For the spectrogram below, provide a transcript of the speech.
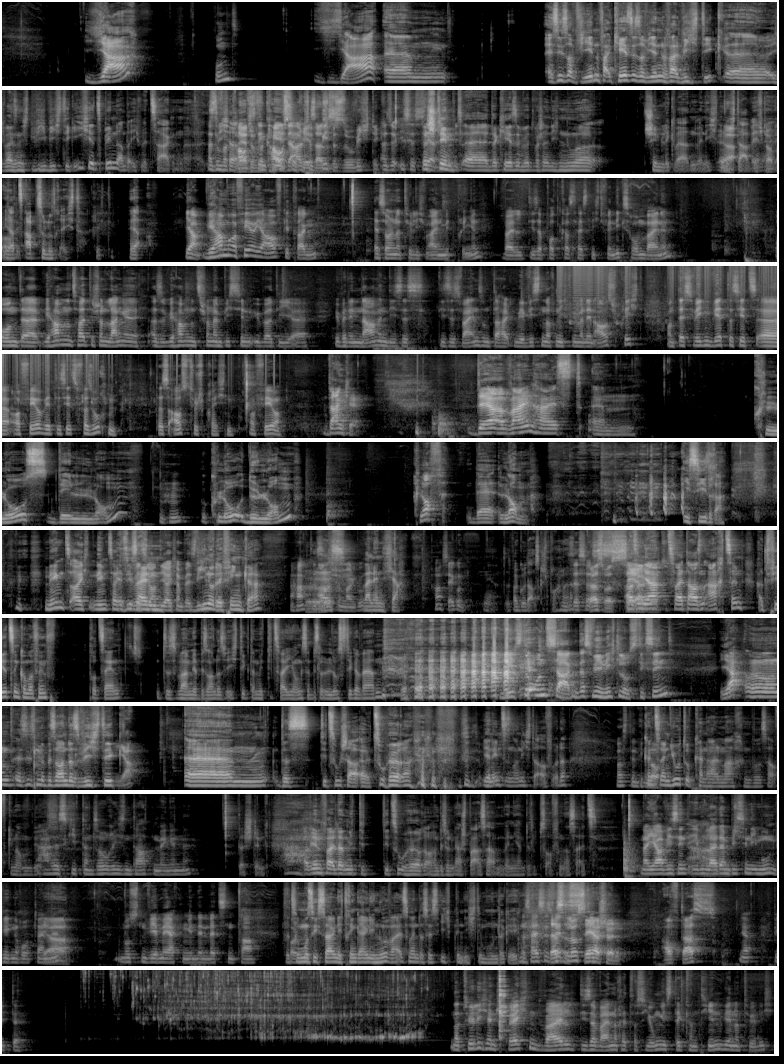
ja, Und ja, ähm, es ist auf jeden Fall, Käse ist auf jeden Fall wichtig. Äh, ich weiß nicht, wie wichtig ich jetzt bin, aber ich würde sagen, äh, Also sicher. verkaufst Ja, du den verkaufst Käse, den also Käse, also bist- bist du wichtig. also ist es Das sehr stimmt, wichtig. äh, der Käse wird wahrscheinlich nur schimmelig werden, wenn ich Ja, nicht da ich wäre. glaub auch. Ihr habt absolut recht. Richtig. Ja. Ja, wir haben Orfeo ja aufgetragen. Er soll natürlich Wein mitbringen, weil dieser Podcast heißt nicht für nichts rumweinen. Und äh, wir haben uns heute schon lange, also wir haben uns schon ein bisschen über, die, äh, über den Namen dieses, dieses Weins unterhalten. Wir wissen noch nicht, wie man den ausspricht. Und deswegen wird das jetzt, äh, Orfeo wird das jetzt versuchen, das auszusprechen. Orfeo. Danke. Der Wein heißt ähm, Clos de l'Homme. Clos de l'Homme. Cloth de l'Homme. Isidra. Nehmt euch, nehmt euch Es die ist Version, ein die euch am besten Vino de. Finca Aha, das ist schon mal gut. Valencia. Ah, sehr gut. Ja, das war gut ausgesprochen, oder? Das, Das war sehr Aus dem Jahr gut. 2018 hat 14,5 Prozent. Das war mir besonders wichtig, damit die zwei Jungs ein bisschen lustiger werden. willst du uns sagen, dass wir nicht lustig sind? Ja, und es ist mir besonders wichtig, Ja. Ähm, dass die Zuschauer, äh, Zuhörer, ihr nehmt es noch nicht auf, oder? Was denn? Ihr könnt so einen YouTube-Kanal machen, wo es aufgenommen wird. Ah, das gibt dann so riesen Datenmengen, ne? Das stimmt. Auf jeden Fall, damit die, die Zuhörer auch ein bisschen mehr Spaß haben, wenn ihr ein bisschen besoffener seid. Naja, wir sind eben leider ein bisschen immun gegen Rotwein, ne? Ja. Mussten wir merken in den letzten paar Dazu Folgen. muss ich sagen, ich trinke eigentlich nur Weißwein, das heißt, ich bin nicht immun dagegen. Das heißt, es Das wird ist lustig. sehr schön. Auf das. Ja, bitte. Natürlich entsprechend, weil dieser Wein noch etwas jung ist, dekantieren wir natürlich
